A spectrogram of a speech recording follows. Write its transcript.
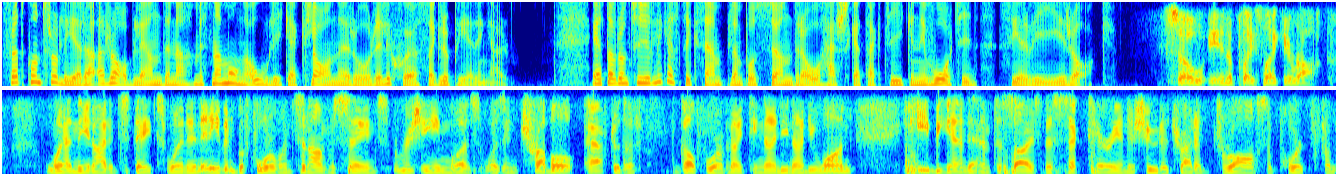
för att kontrollera arabländerna med sina många olika klaner och religiösa grupperingar. Ett av de tydligaste exemplen på söndra och härska taktiken i vår tid ser vi i Irak. So in a place like Iraq when the United States went in and even before when Saddam Hussein's regime was was in trouble after the Gulf War of 1990-91 he began to emphasize this sectarian issue to try to draw support from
